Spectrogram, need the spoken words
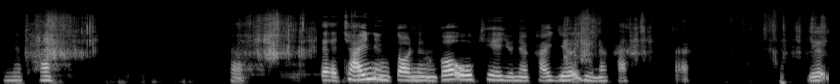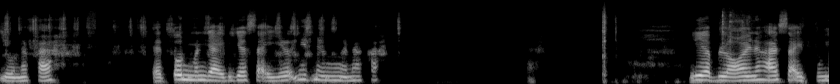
ๆนะคะค่ะ แต่ใช้หนึ่งต่อหนึ่งก็โอเคอยู่นะคะ เยอะอยู่นะคะค่ะเยอะอยู่นะคะ แต่ต้นมันใหญ่พี่จะใส่เยอะนิดนึงนะคะ เรียบร้อยนะคะ ใส่ปุ๋ย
